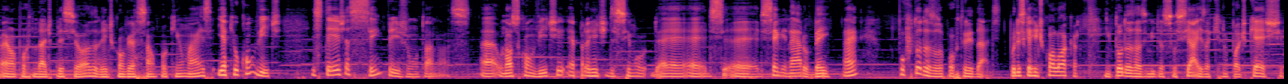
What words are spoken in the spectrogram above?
É uma oportunidade preciosa de a gente conversar um pouquinho mais. E aqui o convite esteja sempre junto a nós. Uh, o nosso convite é para a gente é, é, é, disseminar o bem, né? por todas as oportunidades. Por isso que a gente coloca em todas as mídias sociais, aqui no podcast,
